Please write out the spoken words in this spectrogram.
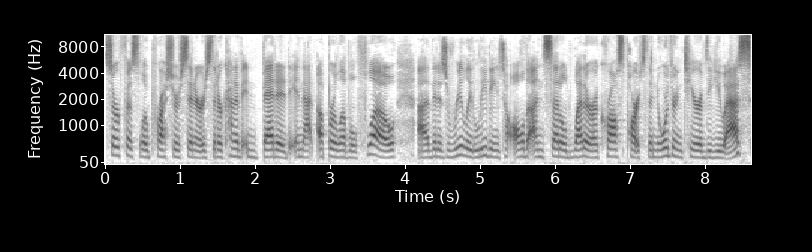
surface low pressure centers that are kind of embedded in that upper level flow uh, that is really leading to all the unsettled weather across parts of the northern tier of the U.S.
